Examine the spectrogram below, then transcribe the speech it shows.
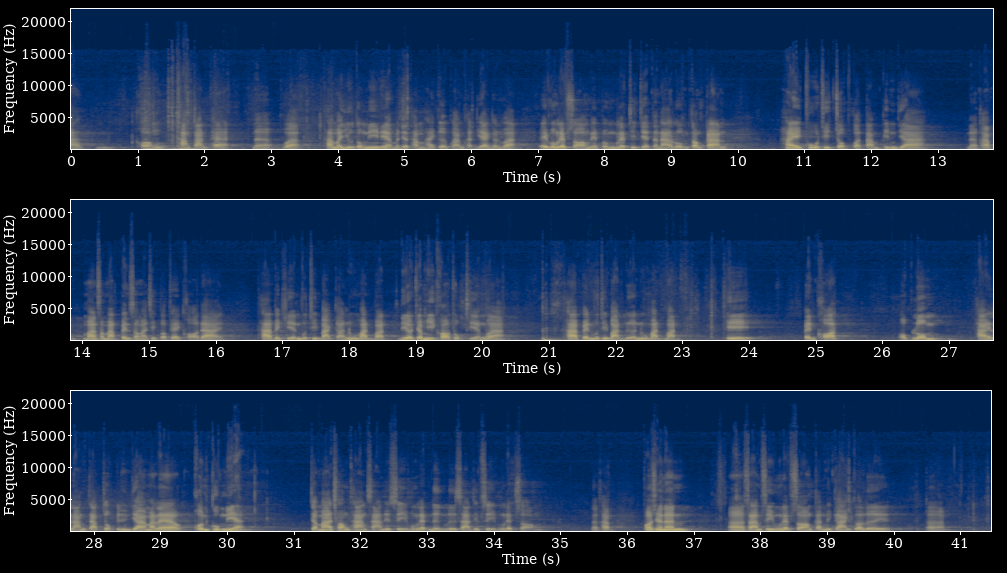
ของทางการแพทย์นะว่าถ้ามาอยู่ตรงนี้เนี่ยมันจะทำให้เกิดความขัดแย้งกันว่าไอ้วงเล็บสองเนี่ยเป็นวงเล็บที่เจตนารมณ์ต้องการให้ผู้ที่จบกว่าต่ำปริญญานะครับมาสมัครเป็นสมาชิกประเภทขอได้ ถ้าไปเขียนวุฒิบัตรกับอนุมัติบัตร เดี๋ยวจะมีข้อถกเถียงว่า ถ้าเป็นวุฒิบัตรเหรืออนุมัติบัตรที่เป็นคอร์สอบรมภายหลังจากจบปริญญามาแล้ว คนกลุ่มนี้ จะมาช่องทาง 34 วงเล็บ 1 หรือ 34 วงเล็บ2นะครับ เพราะฉะนั้น 34 วงเล็บ 2 กันมิการก็เลยเ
